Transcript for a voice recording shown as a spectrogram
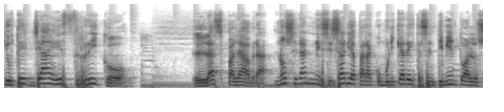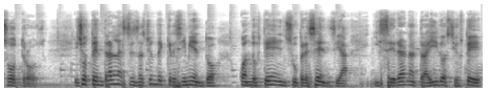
que usted ya es rico. Las palabras no serán necesarias para comunicar este sentimiento a los otros. Ellos tendrán la sensación de crecimiento cuando esté en su presencia y serán atraídos hacia usted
